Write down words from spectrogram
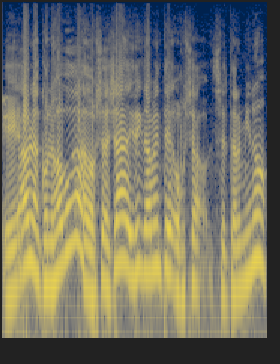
eh, hablan con los abogados, o sea, ya directamente, o sea, se terminó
